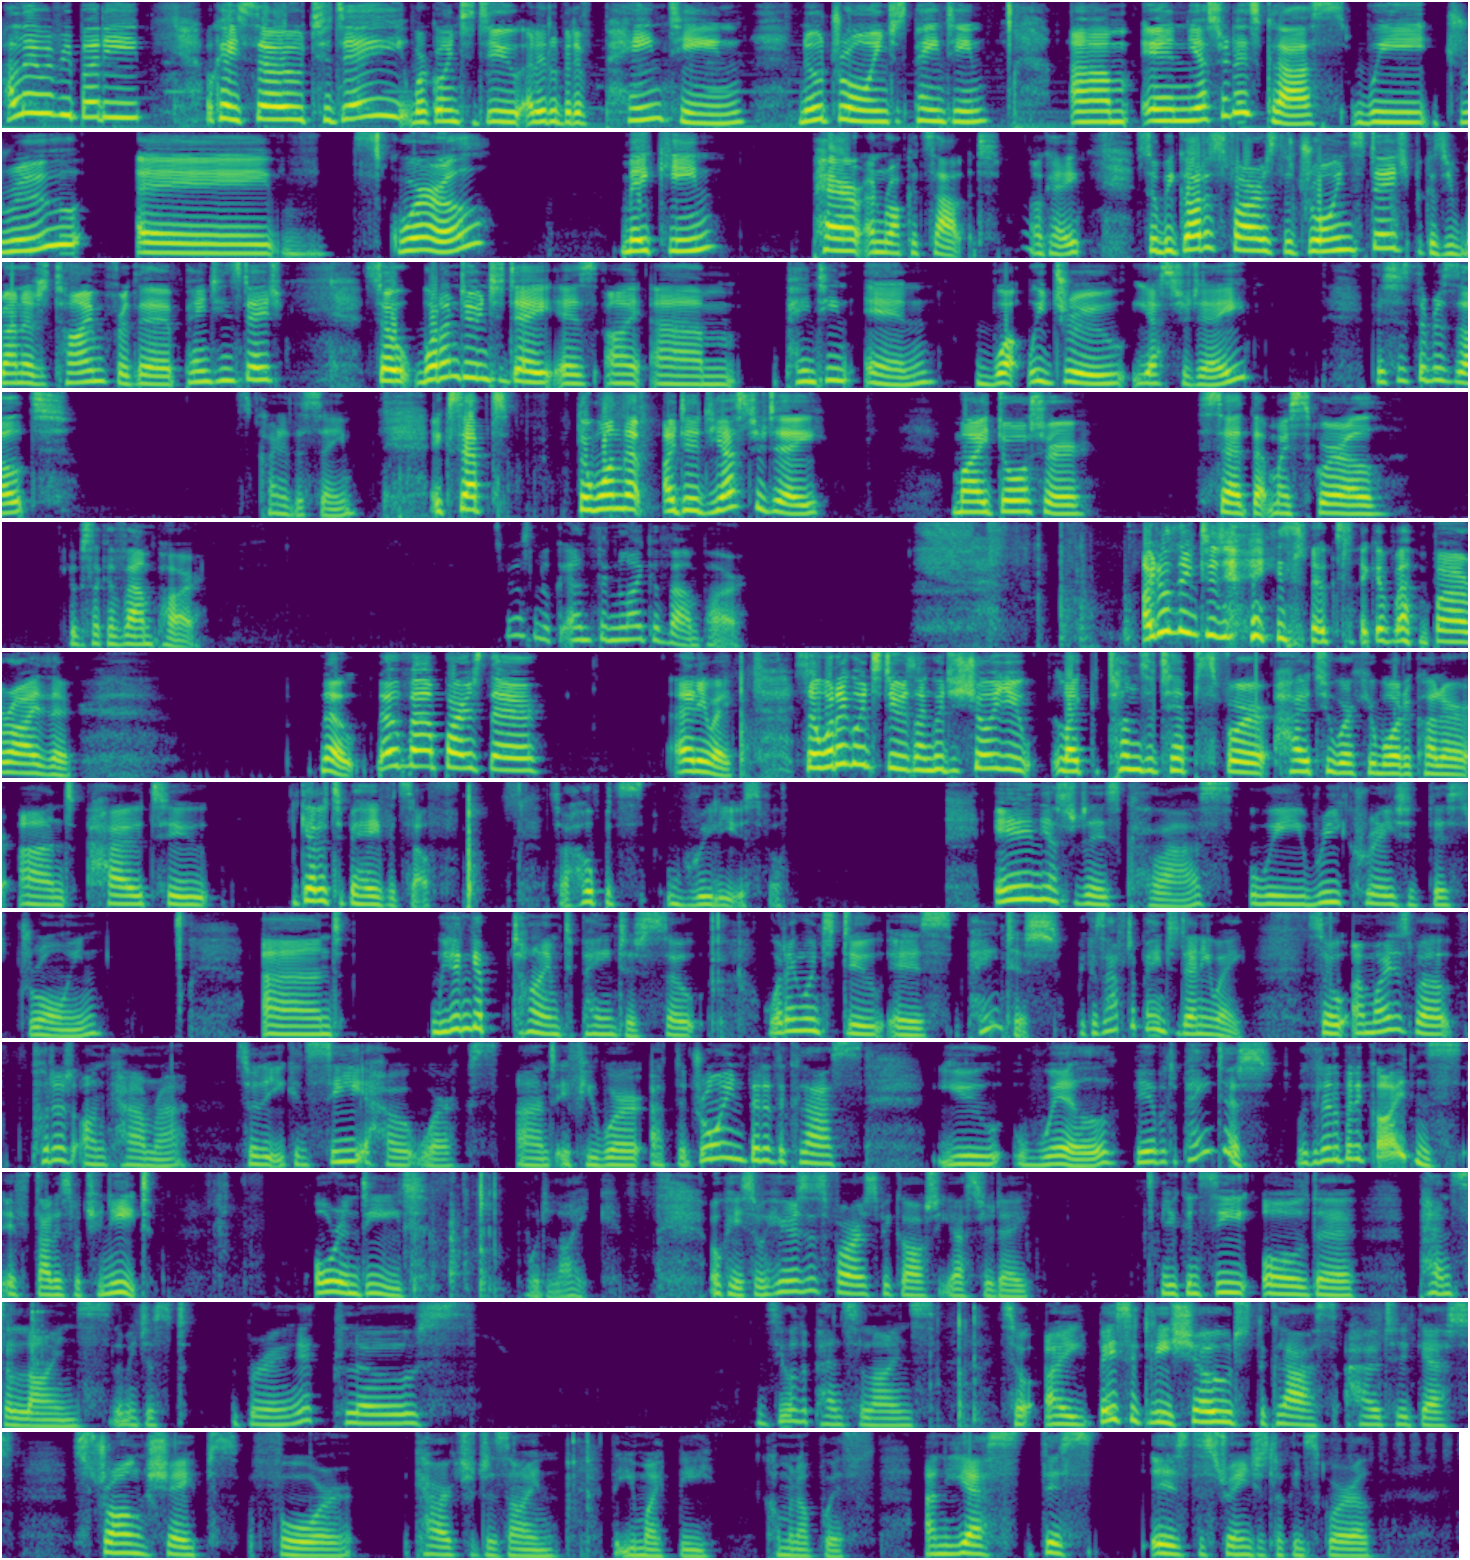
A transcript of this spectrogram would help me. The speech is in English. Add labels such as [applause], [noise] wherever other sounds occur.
Hello everybody! Okay, so today we're going to do a little bit of painting, no drawing, just painting. Um, in yesterday's class, we drew a squirrel making pear and rocket salad. Okay, so we got as far as the drawing stage because we ran out of time for the painting stage. So what I'm doing today is I am painting in what we drew yesterday. This is the result kind of the same. Except the one that I did yesterday, my daughter said that my squirrel looks like a vampire. He doesn't look anything like a vampire. I don't think today's [laughs] looks like a vampire either. No, no vampires there. Anyway, so what I'm going to do is I'm going to show you like tons of tips for how to work your watercolor and how to get it to behave itself. So I hope it's really useful. In yesterday's class, we recreated this drawing and we didn't get time to paint it. So what I'm going to do is paint it because I have to paint it anyway. So I might as well put it on camera so that you can see how it works. And if you were at the drawing bit of the class, you will be able to paint it with a little bit of guidance if that is what you need or indeed would like. Okay, so here's as far as we got yesterday. You can see all the pencil lines. Let me just bring it close. You can see all the pencil lines. So I basically showed the class how to get strong shapes for character design that you might be coming up with. And yes, this is the strangest looking squirrel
